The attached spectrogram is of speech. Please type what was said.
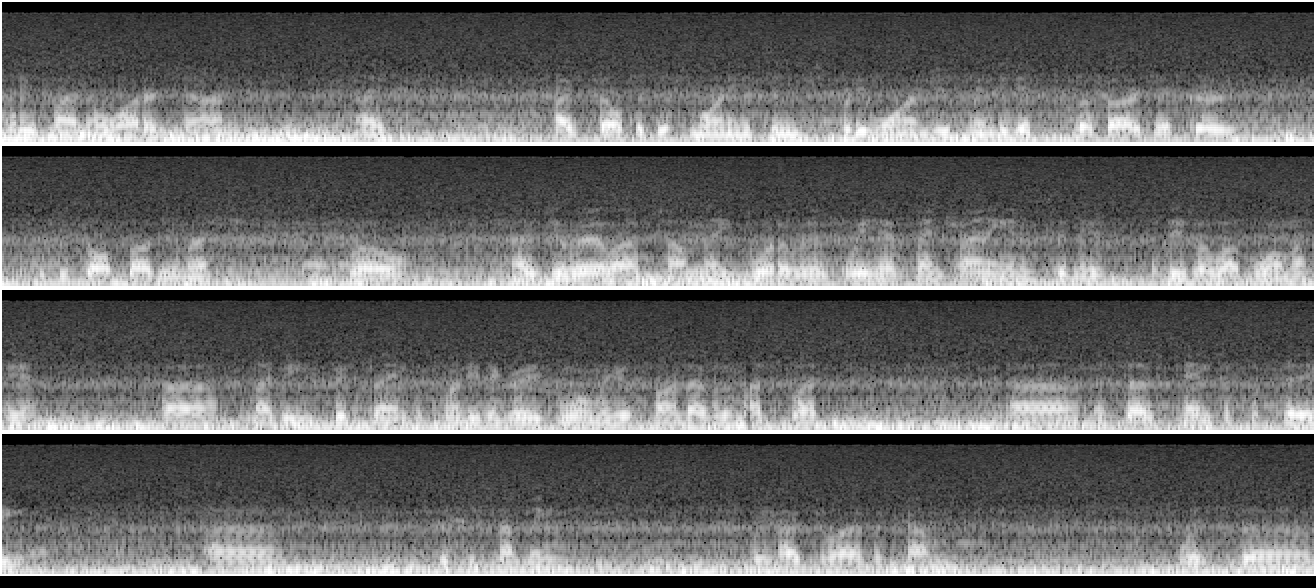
How do you find the water, John? I've, I've felt it this morning. It seems pretty warm. Do you seem to get lethargic, or does the salt bother you much? Well, as you realise, Tom, the water we have been training in in Sydney is, it is a lot warmer here uh, maybe 15 to 20 degrees warmer you'll find over the mud flats. Uh, it does tend to fatigue. Uh, this is something we hope to overcome uh,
